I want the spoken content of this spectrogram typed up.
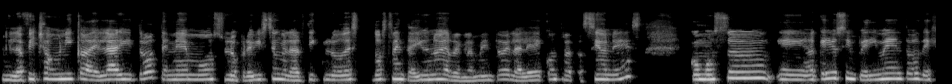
la ficha única del árbitro, tenemos lo previsto en el artículo 231 del reglamento de la ley de contrataciones, como son eh, aquellos impedimentos de,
